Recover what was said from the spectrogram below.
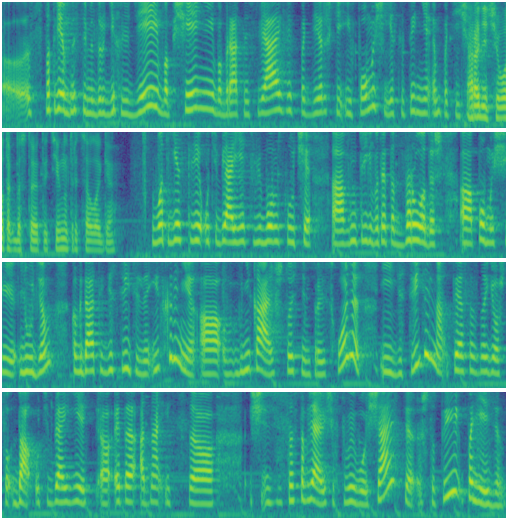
с потребностями других людей в общении, в обратной связи, в поддержке и в помощи, если ты не эмпатичен. А ради чего тогда стоит идти в нутрициологию? Вот если у тебя есть в любом случае а, внутри вот этот зародыш а, помощи людям, когда ты действительно искренне а, вникаешь, что с ним происходит, и действительно ты осознаешь, что да, у тебя есть, а, это одна из а, составляющих твоего счастья, что ты полезен,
